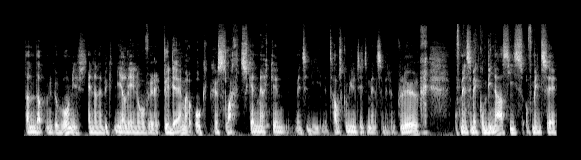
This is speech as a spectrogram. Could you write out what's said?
dan dat men gewoon is. En dan heb ik het niet alleen over kledij, maar ook geslachtskenmerken. Mensen die in de transcommunity zitten, mensen met een kleur, of mensen met combinaties, of mensen...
